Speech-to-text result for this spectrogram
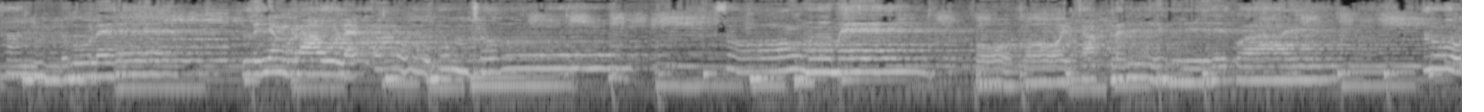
ท่านดูแล เลี้ยงเราและเฝ้าอุ้มชูสองมือแม่ก็คอยจับเลไว้ลูก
